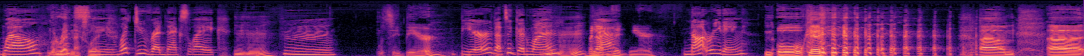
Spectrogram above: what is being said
Well, What do let's rednecks like? What do rednecks like? Mm-hmm. Hmm. Let's see, beer. Beer. That's a good one. Mm-hmm. but Yeah. not good beer. Not reading. N- Oh, okay. um, uh,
